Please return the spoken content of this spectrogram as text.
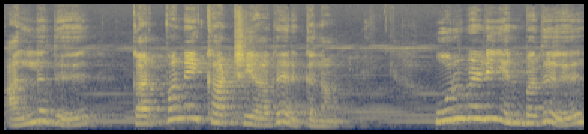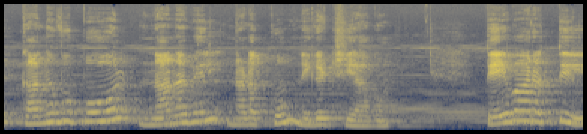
அல்லது கற்பனை காட்சியாக இருக்கலாம். உருவெளி என்பது கனவு போல் நனவில் நடக்கும் நிகழ்ச்சியாகும். தேவாரத்தில்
